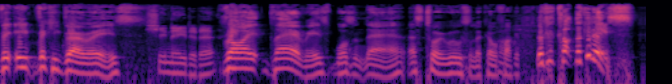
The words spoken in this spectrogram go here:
Vicky, Vickie Guerrero is. She needed it. Right there is, wasn't there. That's Torrie Wilson. Look how Oh. fucking. Look at look at this.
